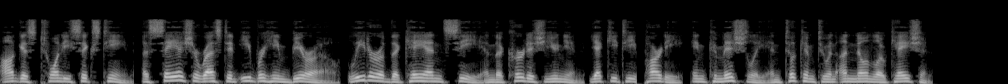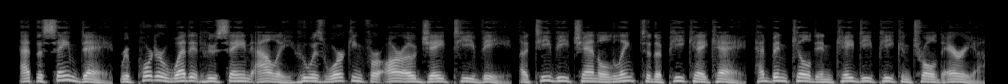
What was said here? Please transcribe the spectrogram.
August 2016, Asayish arrested Ibrahim Biro, leader of the KNC and the Kurdish Union party, in Qamishli and took him to an unknown location. At the same day, reporter Widad Hussein Ali who was working for ROJ-TV, a TV channel linked to the PKK, had been killed in KDP-controlled area.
